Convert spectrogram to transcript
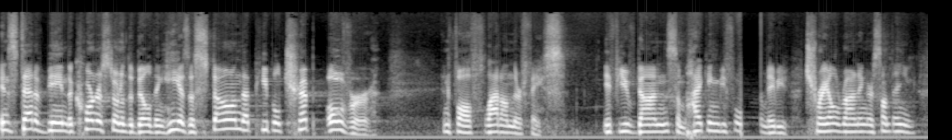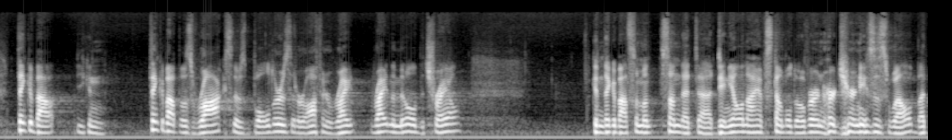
Instead of being the cornerstone of the building, he is a stone that people trip over and fall flat on their face. If you've done some hiking before, or maybe trail running or something, you think about you can think about those rocks, those boulders that are often right right in the middle of the trail. You can think about some, some that uh, Danielle and I have stumbled over in her journeys as well, but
